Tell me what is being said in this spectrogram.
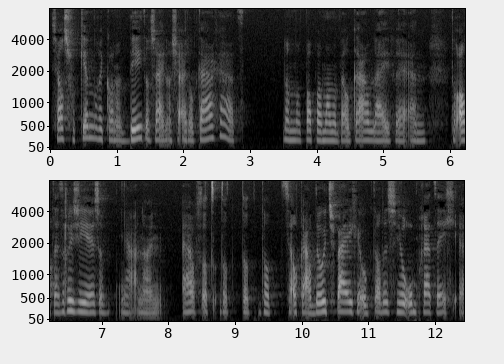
Zelfs voor kinderen kan het beter zijn als je uit elkaar gaat. Dan dat papa en mama bij elkaar blijven en er altijd ruzie is. Of ja, nou, of dat, dat, dat, dat ze elkaar doodzwijgen, ook dat is heel onprettig. Uh,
